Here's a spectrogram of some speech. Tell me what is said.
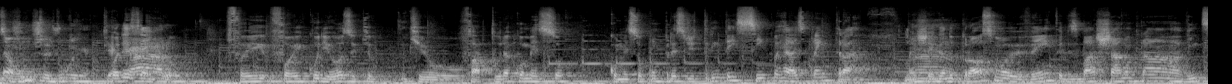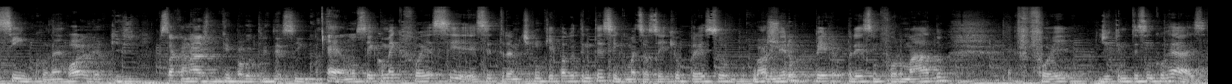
Não, você julga que é Por caro? exemplo, foi, foi curioso que, o- que o Fartura começou, começou com preço de 35 reais para entrar. Mas Ah. chegando próximo ao evento, eles baixaram para 25, né? Olha, que sacanagem com quem pagou 35. É, eu não sei como é que foi esse, esse trâmite com quem pagou 35, mas eu sei que o preço, o Baixou. primeiro pe- preço informado foi de 35 reais.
